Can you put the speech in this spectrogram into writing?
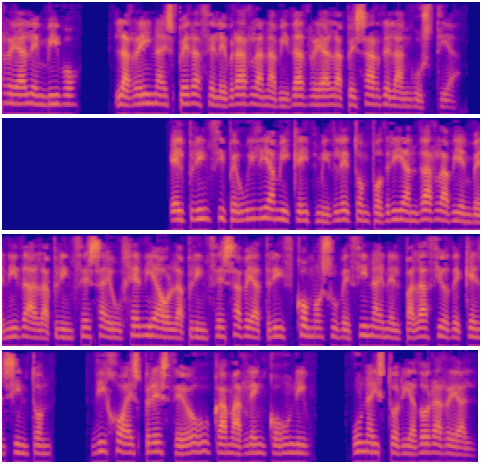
real en vivo, la reina espera celebrar la Navidad real a pesar de la angustia. El príncipe William y Kate Middleton podrían dar la bienvenida a la princesa Eugenia o la princesa Beatriz como su vecina en el Palacio de Kensington, dijo a Express COUK Marlene Couney, una historiadora real.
